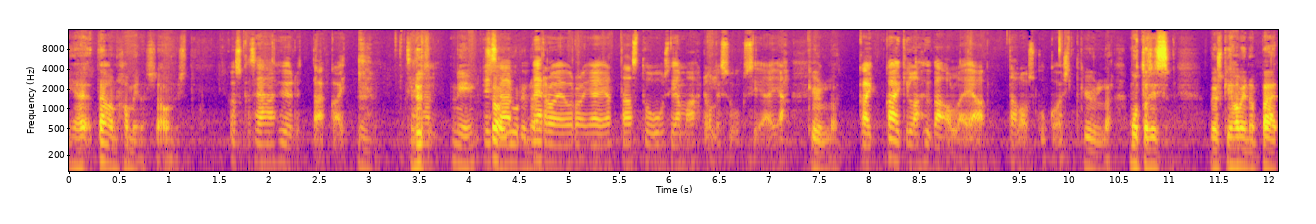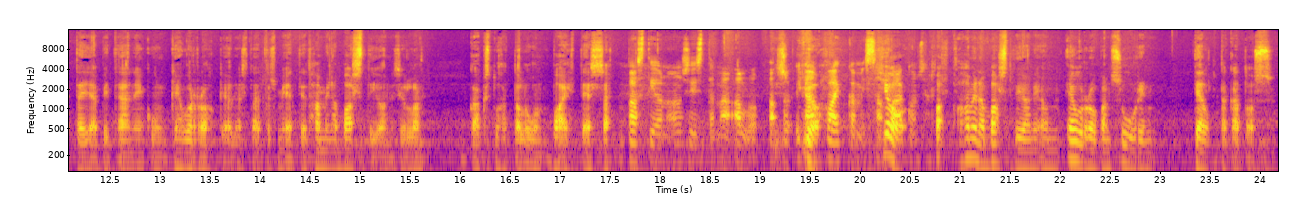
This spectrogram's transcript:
ja tämä on Haminassa onnistunut. Koska sehän hyödyttää kaikkia. Mm. Sehän Nyt, niin, lisää se on juuri veroeuroja ja taas tuo uusia mahdollisuuksia. Ja Kyllä. Ka- kaikilla on hyvä olla ja talouskukoista. Kyllä. Mutta siis myöskin Haminan päättäjiä pitää niin kuin kehua rohkeudesta. Että jos miettii, että Haminan Bastion, niin silloin 2000-luvun vaihteessa. Bastion on siis tämä alu, alu, joo, paikka, missä on joo, Haminan Bastioni on Euroopan suurin telttakatos.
